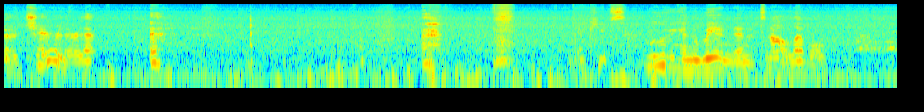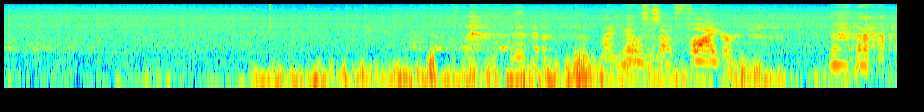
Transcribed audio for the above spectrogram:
A chair there that, uh, that keeps moving in the wind and it's not level. my nose is on fire!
